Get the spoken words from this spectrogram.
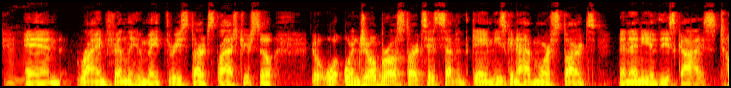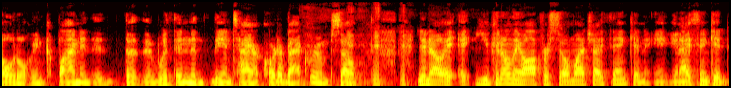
Mm-hmm. And Ryan Finley, who made three starts last year. So w- when Joe Burrow starts his seventh game, he's going to have more starts than any of these guys total and combined the, the, within the, the, entire quarterback room. So, you know, it, it, you can only offer so much, I think. And, and I think it,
